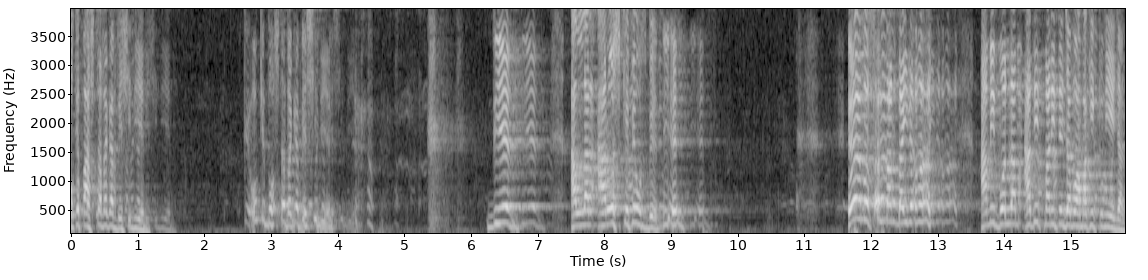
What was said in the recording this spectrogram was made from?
ওকে পাঁচটা টাকা বেশি দিয়ে ওকে দশটা টাকা বেশি দিয়ে। দিয়ে। আল্লাহর আরস কেঁপে উঠবে। দিয়ে। এ মুসলমান ভাইরা আমার আমি বললাম আদিত মারিতে যাব আমাকে একটু নিয়ে যান।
